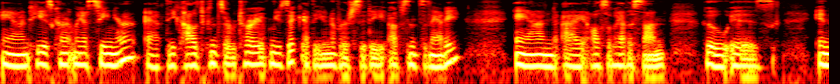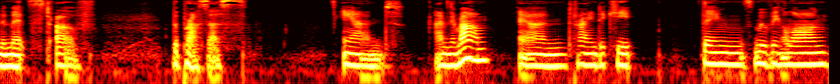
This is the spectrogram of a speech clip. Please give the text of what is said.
and he is currently a senior at the College Conservatory of Music at the University of Cincinnati. And I also have a son who is in the midst of the process. And I'm their mom and trying to keep things moving along.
